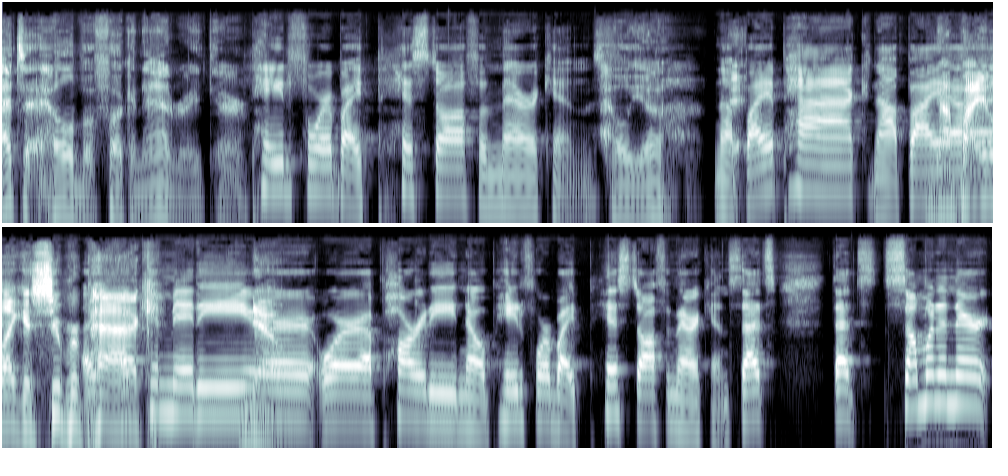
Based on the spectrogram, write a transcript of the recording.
That's a hell of a fucking ad right there. Paid for by pissed off Americans, Hell yeah. not by a PAC, not by Not a, by like a super a- a committee No. or or a party. No, paid for by pissed off Americans. That's that's someone in their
